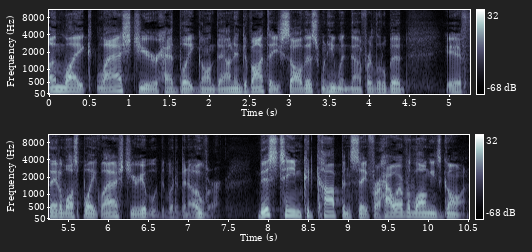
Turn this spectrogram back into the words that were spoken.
unlike last year, had Blake gone down, and Devontae, you saw this when he went down for a little bit. If they'd have lost Blake last year, it would, would have been over. This team could compensate for however long he's gone.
